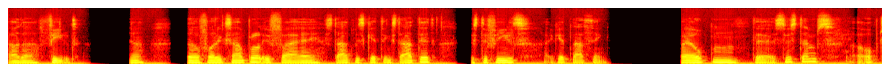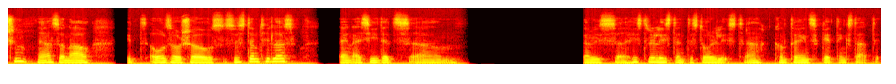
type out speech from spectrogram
other field. Yeah. So for example, if I start with getting started with the fields, I get nothing. If I open the systems uh, option, yeah, so now it also shows system tiddlers, then I see that um, there is a history list and the story list uh, contains getting started.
